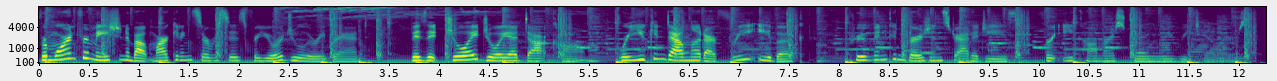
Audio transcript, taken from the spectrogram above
For more information about marketing services for your jewelry brand, visit joyjoya.com, where you can download our free ebook, Proven Conversion Strategies for E commerce jewelry retailers.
